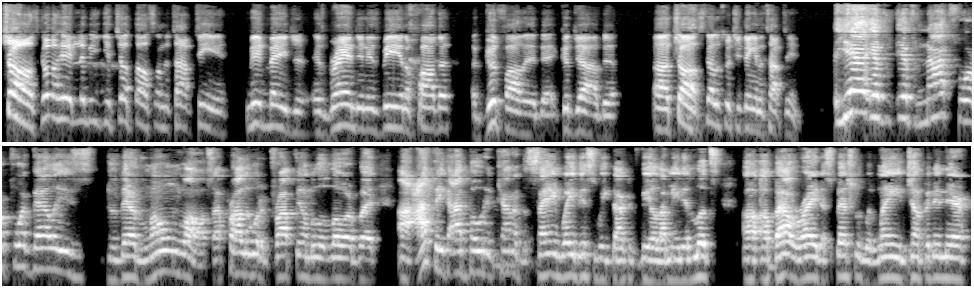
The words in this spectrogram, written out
Charles, go ahead. Let me get your thoughts on the top 10 mid major as Brandon is being a father, a good father at that. Good job there. Uh, Charles, tell us what you think in the top 10. Yeah, if if not for Fort Valley's their lone loss, I probably would have dropped them a little lower. But uh, I think I voted kind of the same way this week, Dr. Bill. I mean, it looks uh, about right, especially with Lane jumping in there.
